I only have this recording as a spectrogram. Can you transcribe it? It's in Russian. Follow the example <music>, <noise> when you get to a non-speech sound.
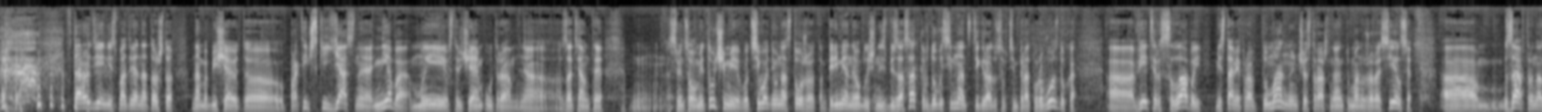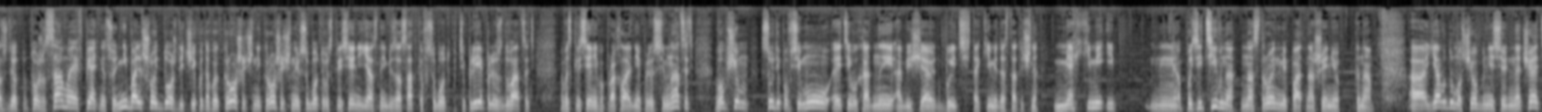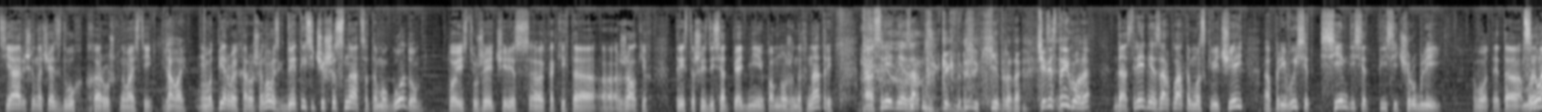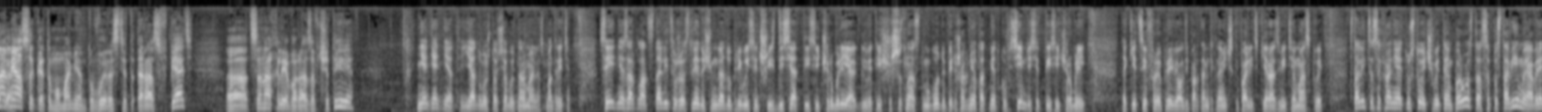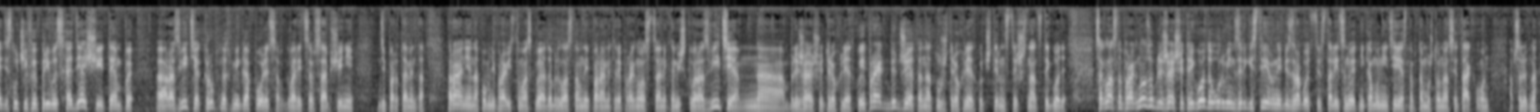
<laughs> Второй день, несмотря на то, что нам обещают э, практически ясное небо, мы встречаем утро э, затянутое э, свинцовыми тучами. Вот сегодня у нас тоже там переменная облачность без осадков, до 18 градусов температура воздуха. А, ветер слабый, местами, правда, туман, но ничего страшного, наверное, туман уже рассеялся. А, завтра нас ждет то же самое. В пятницу небольшой дождичек, вот такой крошечный, крошечный. В субботу и воскресенье ясный без осадков. В субботу потеплее, плюс 20. В воскресенье попрохладнее, плюс 17. В общем, судя по всему, эти выходные обещают быть такими достаточно мягкими и позитивно настроенными по отношению к нам. А, я вот думал, с чего бы мне сегодня начать. Я решил начать с двух хороших новостей. Давай. Вот первая хорошая новость. К 2016 году, то есть уже через э, каких-то э, жалких 365 дней, помноженных на 3, э, средняя зарплата... <laughs> Хитро, да. Через три года. Да, средняя зарплата москвичей превысит 70 тысяч рублей. Вот, это Цена много. мяса к этому моменту вырастет раз в пять, э, цена хлеба раза в четыре. Нет, нет, нет. Я думаю, что все будет нормально. Смотрите. Средняя зарплата столицы уже в следующем году превысит 60 тысяч рублей, а к 2016 году перешагнет отметку в 70 тысяч рублей. Такие цифры привел Департамент экономической политики и развития Москвы. Столица сохраняет устойчивые темпы роста, сопоставимые, а в ряде случаев и превосходящие темпы а, развития крупных мегаполисов, говорится в сообщении департамента. Ранее, напомню, правительство Москвы одобрило основные параметры прогноза социально-экономического развития на ближайшую трехлетку и проект бюджета на ту же трехлетку 14-16 годы. Согласно прогнозу, в ближайшие три года уровень зарегистрированной безработицы в столице, но ну, это никому не интересно, потому что у нас и так он абсолютно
